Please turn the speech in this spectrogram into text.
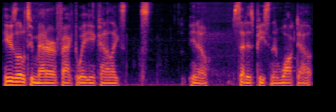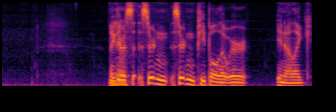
He was a little too matter of fact the way he kind of like, you know, said his piece and then walked out. Like Yeah. there was certain certain people that were, you know, like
